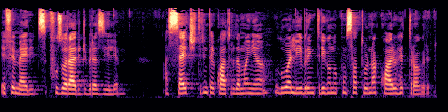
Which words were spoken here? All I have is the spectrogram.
Efemérides, fuso horário de Brasília. Às 7h34 da manhã, Lua Libra em trígono com Saturno Aquário retrógrado.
